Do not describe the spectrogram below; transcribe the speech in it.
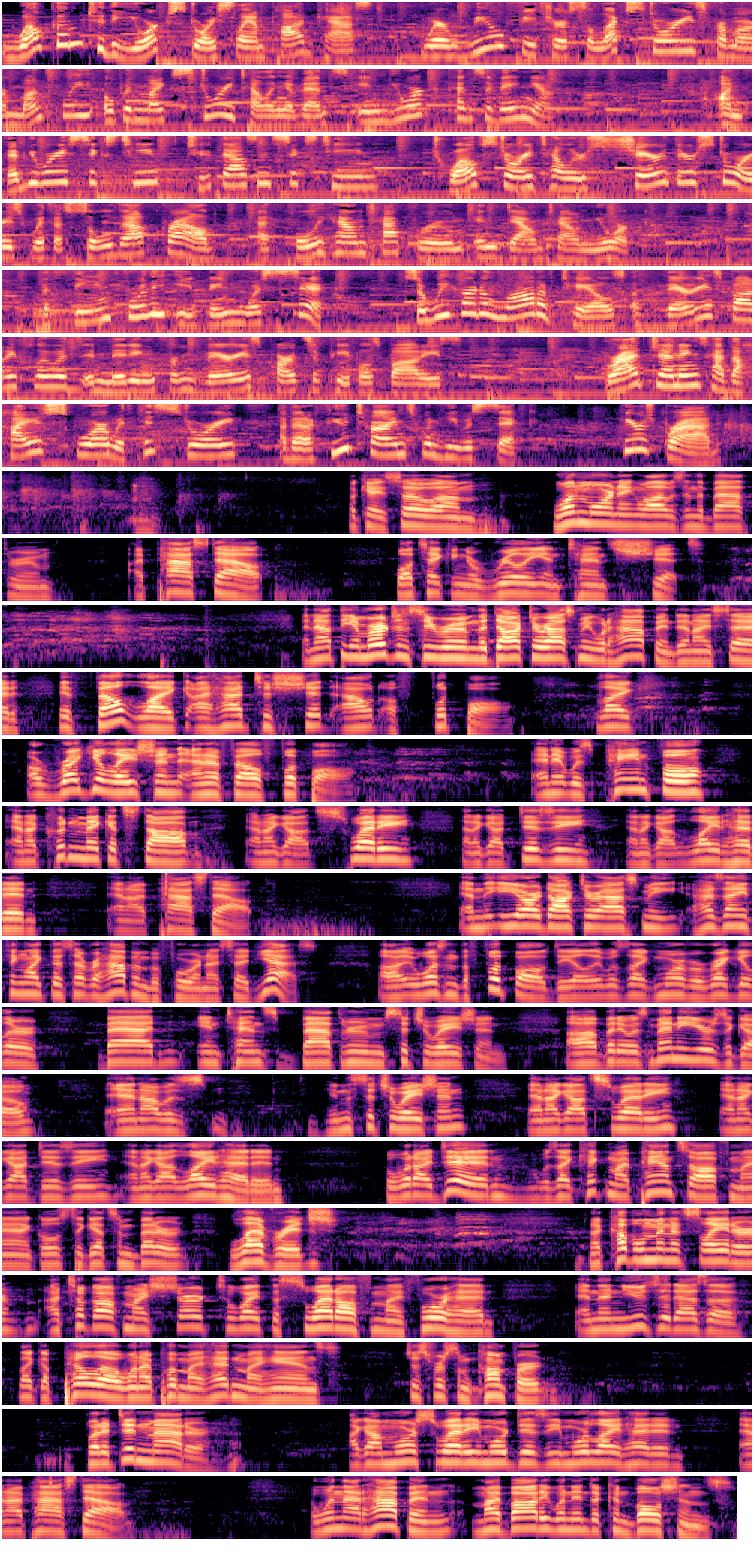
Welcome to the York Story Slam podcast, where we'll feature select stories from our monthly open mic storytelling events in York, Pennsylvania. On February 16th, 2016, 12 storytellers shared their stories with a sold out crowd at Holy Hound Tap Room in downtown York. The theme for the evening was sick, so we heard a lot of tales of various body fluids emitting from various parts of people's bodies. Brad Jennings had the highest score with his story about a few times when he was sick. Here's Brad. Okay, so um, one morning while I was in the bathroom, I passed out while taking a really intense shit. and at the emergency room, the doctor asked me what happened, and I said, it felt like I had to shit out a football. Like a regulation NFL football and it was painful, and I couldn't make it stop, and I got sweaty, and I got dizzy, and I got lightheaded, and I passed out. And the ER doctor asked me, Has anything like this ever happened before? And I said, Yes. Uh, it wasn't the football deal, it was like more of a regular, bad, intense bathroom situation. Uh, but it was many years ago, and I was in the situation, and I got sweaty, and I got dizzy, and I got lightheaded, but what I did was I kicked my pants off my ankles to get some better leverage. And a couple minutes later, I took off my shirt to wipe the sweat off of my forehead and then used it as a like a pillow when I put my head in my hands just for some comfort. But it didn't matter. I got more sweaty, more dizzy, more lightheaded, and I passed out. And when that happened, my body went into convulsions.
